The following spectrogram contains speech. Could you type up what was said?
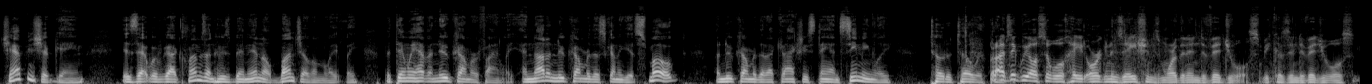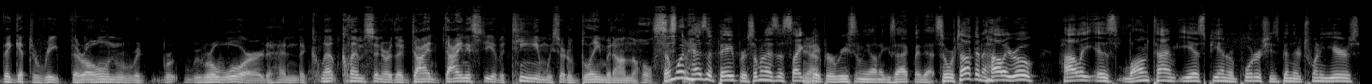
championship game is that we've got Clemson who's been in a bunch of them lately, but then we have a newcomer finally, and not a newcomer that's going to get smoked, a newcomer that I can actually stand seemingly toe to toe with. But I think we also will hate organizations more than individuals because individuals they get to reap their own re- re- reward, and the Cle- Clemson or the dy- dynasty of a team, we sort of blame it on the whole system. Someone has a paper. Someone has a psych Yeah. paper recently on exactly that. So we're talking to Holly Rowe. Holly is longtime ESPN reporter. She's been there 20 years.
